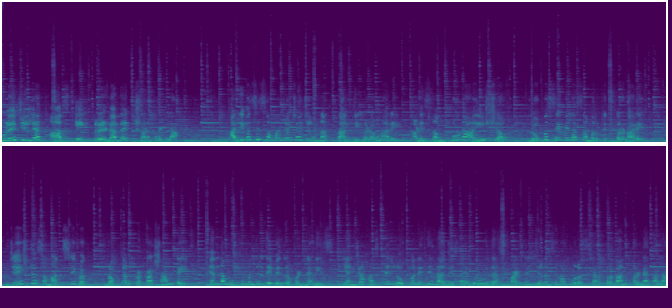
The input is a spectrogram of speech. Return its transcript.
धुळे जिल्ह्यात आज एक प्रेरणादायक क्षण घडला. आदिवासी समाजाच्या जीवनात क्रांती घडवणारे आणि संपूर्ण आयुष्य लोकसेवेला समर्पित करणारे ज्येष्ठ समाजसेवक डॉक्टर प्रकाश आमटे यांना मुख्यमंत्री देवेंद्र फडणवीस यांच्या हस्ते लोकनेते राजेसाहेब रोहिदास पाटील जनसेवा पुरस्कार प्रदान करण्यात आला.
